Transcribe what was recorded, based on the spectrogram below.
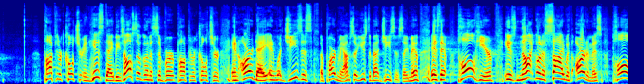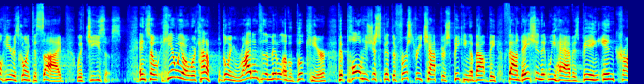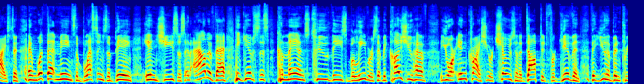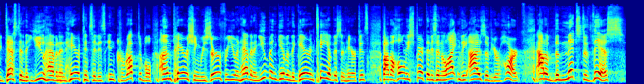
popular culture in his day, but he's also going to subvert popular culture in our day. And what Jesus, uh, pardon me, I'm so used about Jesus, amen, is that Paul here is not going to side with Artemis. Paul here is going to side with Jesus. And so here we are, we're kind of going right into the middle of a book here that Paul has just spent the first three chapters speaking about the foundation that we have as being in Christ and, and what that means, the blessings of being in Jesus. And out of that, he gives this commands to these believers that because you have you are in Christ, you are chosen, adopted, forgiven, that you have been predestined, that you have an inheritance that is incorruptible, unperishing, reserved for you in heaven, and you've been given the guarantee of this inheritance by the Holy Spirit that has enlightened the eyes of your heart. Out of the midst of this,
